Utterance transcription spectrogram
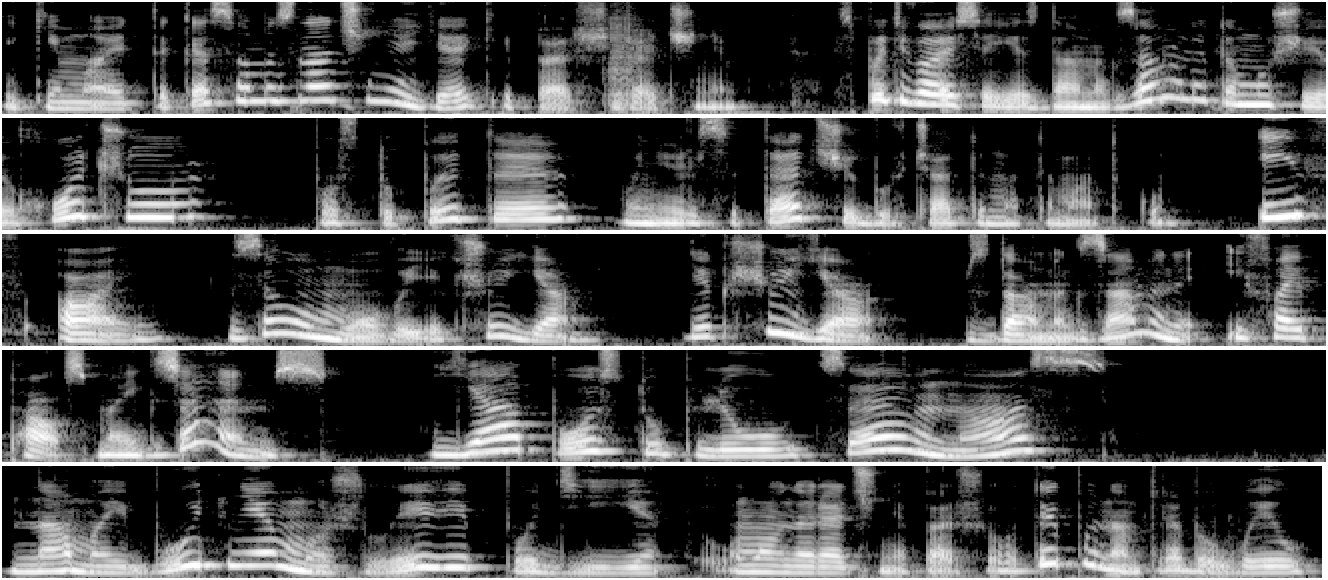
які мають таке саме значення, як і перші речення. Сподіваюся, я здам екзамени, тому що я хочу поступити в університет, щоб вивчати математику. If I за умови, якщо я. Якщо я здам екзамени, if I pass my exams, я поступлю. Це в нас на майбутнє можливі події. Умовне речення першого типу нам треба will.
